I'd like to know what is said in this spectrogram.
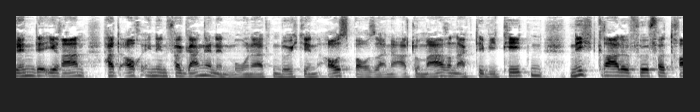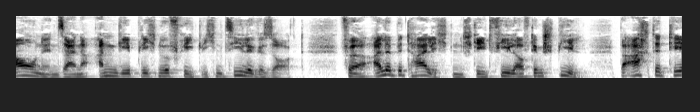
Denn der Iran hat auch in den vergangenen Monaten durch den Ausbau seiner atomaren Aktivitäten nicht gerade für Vertrauen in seine angeblich nur friedlichen Ziele gesorgt. Für alle Beteiligten steht viel auf dem Spiel. Beachtet Teheran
